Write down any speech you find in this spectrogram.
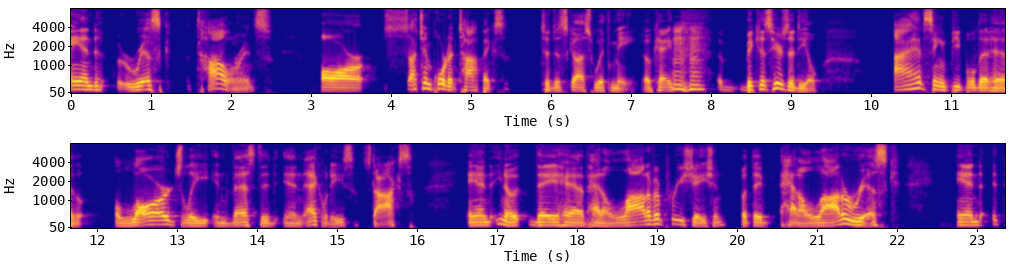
and risk tolerance are such important topics to discuss with me. Okay. Mhm. Because here's the deal I have seen people that have largely invested in equities, stocks, and, you know, they have had a lot of appreciation, but they've had a lot of risk. And it,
